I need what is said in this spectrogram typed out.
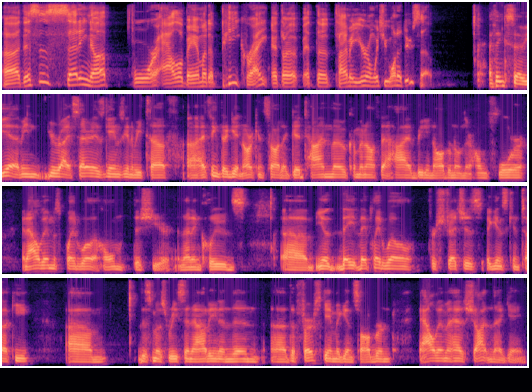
Uh, this is setting up for Alabama to peak, right at the at the time of year in which you want to do so. I think so. Yeah, I mean, you're right. Saturday's game is going to be tough. Uh, I think they're getting Arkansas at a good time though, coming off that high beating Auburn on their home floor. And Alabama's played well at home this year, and that includes, um, you know, they they played well for stretches against Kentucky. Um, this most recent outing, and then uh, the first game against Auburn, Alabama had a shot in that game.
